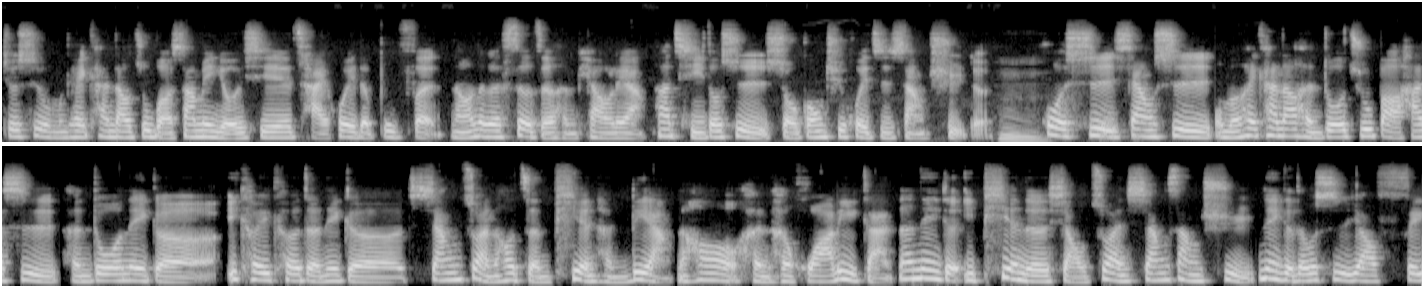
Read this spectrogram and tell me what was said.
就是我们可以看到珠宝上面有一些彩绘的部分，然后那个色泽很漂亮，它其实都是手工去绘制上去的。嗯，或是像是我们会看到很多珠宝，它是很多那个一颗一颗的那个镶钻，然后整片很亮，然后很很华丽感。那那个一片的小钻镶上去，那个都是要非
